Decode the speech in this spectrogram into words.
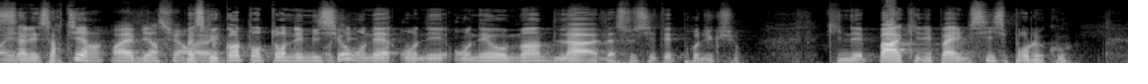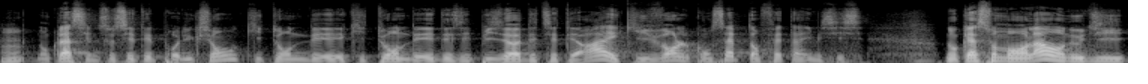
si elle allait sortir. hein. Ouais, bien sûr. Parce que quand on tourne l'émission, on, est, on, est, on est aux mains de la, de la société de production, qui n'est pas, qui pas M6 pour le coup. Hmm. Donc là, c'est une société de production qui tourne, des, qui tourne des, des épisodes, etc., et qui vend le concept en fait à M6. Donc à ce moment-là, on nous dit,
